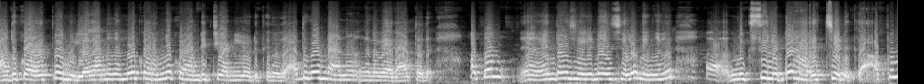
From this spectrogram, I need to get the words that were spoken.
അത് കുഴപ്പമൊന്നുമില്ല. കാരണം നമ്മൾ കുറഞ്ഞ ക്വാണ്ടിറ്റി ആണല്ലോ എടുക്കുന്നത്. അതുകൊണ്ടാണ് അങ്ങനെ വരാത്തത്. അപ്പം എന്താ ചെയ്യണമെന്ന് വെച്ചാൽ നിങ്ങൾ മിക്സിയിലിട്ട് അരച്ചെടുക്കുക അപ്പം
